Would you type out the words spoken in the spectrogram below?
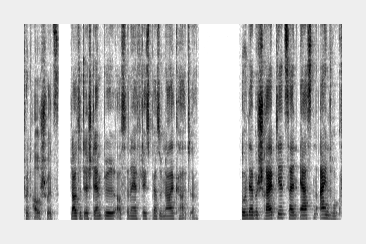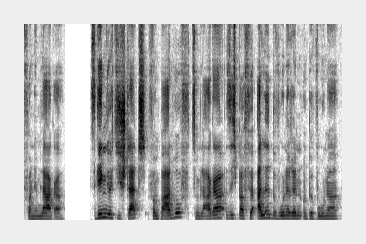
von Auschwitz lautet der Stempel auf seiner Häftlingspersonalkarte. Und er beschreibt jetzt seinen ersten Eindruck von dem Lager. Sie gingen durch die Stadt vom Bahnhof zum Lager, sichtbar für alle Bewohnerinnen und Bewohner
